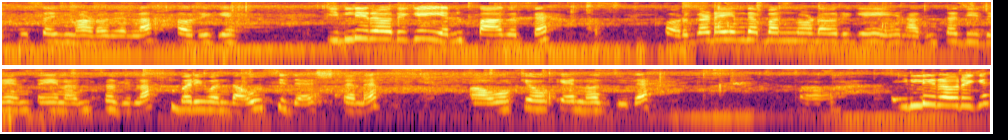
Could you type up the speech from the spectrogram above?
ಎಕ್ಸಸೈಸ್ ಮಾಡೋದೆಲ್ಲ ಅವರಿಗೆ ಇಲ್ಲಿರೋರಿಗೆ ಎಲ್ಪ್ ಆಗುತ್ತೆ. ಹೊರಗಡೆಯಿಂದ ಬಂದು ನೋಡೋರಿಗೆ ಏನು ಅಂಥದ್ದಿದೆ ಅಂತ ಏನು ಅನ್ಸೋದಿಲ್ಲ. ಬರೀ ಒಂದು ಹೌಸ್ ಇದೆ ಅಷ್ಟೇ ಓಕೆ ಓಕೆ ಅನ್ನೋದಿದೆ ಇಲ್ಲಿರೋರಿಗೆ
